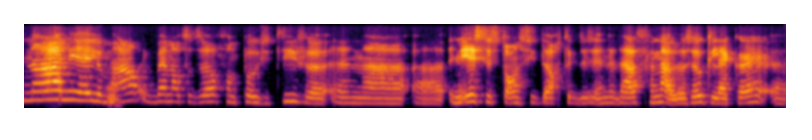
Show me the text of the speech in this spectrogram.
Nou, niet helemaal. Ik ben altijd wel van het positieve. En eh, eh, in eerste instantie dacht ik dus inderdaad van, nou, dat is ook lekker. Eh,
